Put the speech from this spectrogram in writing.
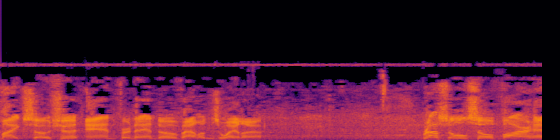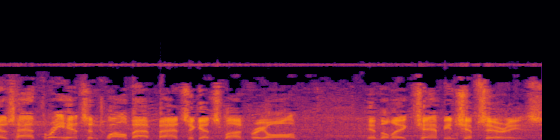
Mike Scioscia, and Fernando Valenzuela. Russell so far has had three hits and 12 at bats against Montreal in the league championship series.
